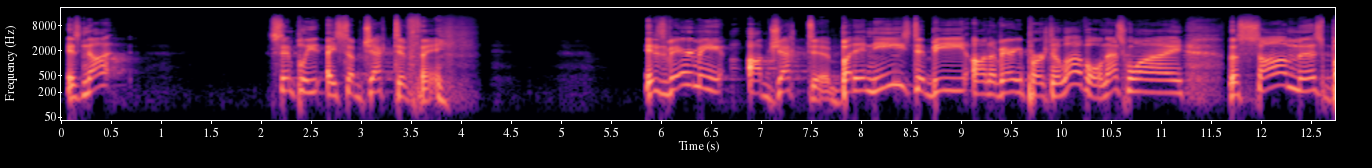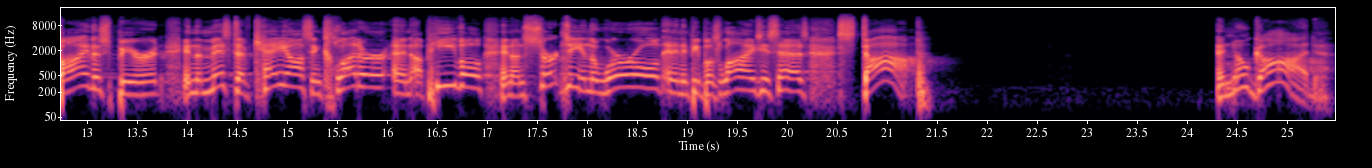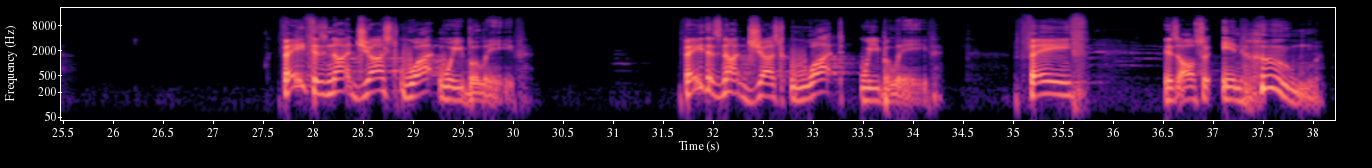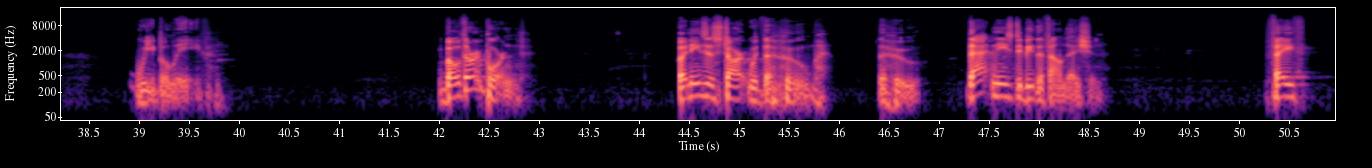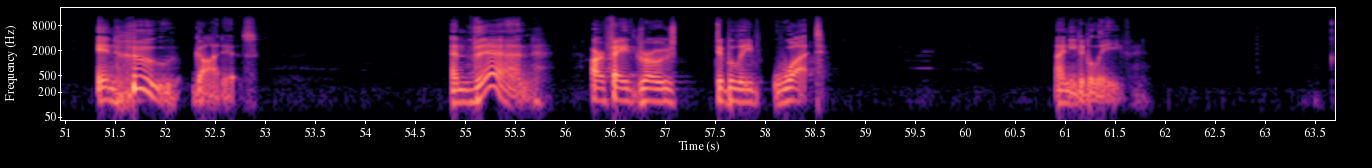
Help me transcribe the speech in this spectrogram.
It's not simply a subjective thing. It is very objective, but it needs to be on a very personal level. And that's why the psalmist, by the Spirit, in the midst of chaos and clutter and upheaval and uncertainty in the world and in people's lives, he says, Stop and know God. Faith is not just what we believe. Faith is not just what we believe. Faith is also in whom we believe. Both are important, but it needs to start with the whom, the who. That needs to be the foundation. Faith in who God is. And then our faith grows to believe what I need to believe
